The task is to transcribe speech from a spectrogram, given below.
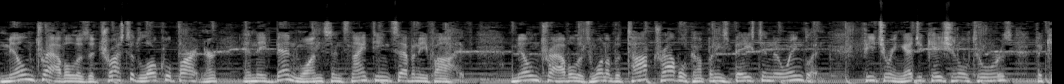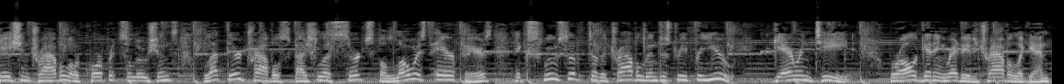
Milne Travel is a trusted local partner, and they've been one since 1975. Milne Travel is one of the top travel companies based in New England, featuring educational tours, vacation travel, or corporate solutions. Let their travel specialists search the lowest airfares exclusive to the travel industry for you. Guaranteed. We're all getting ready to travel again.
